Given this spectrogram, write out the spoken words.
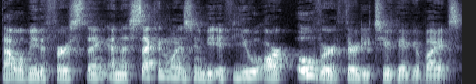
that will be the first thing. And the second one is going to be if you are over 32 gigabytes,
